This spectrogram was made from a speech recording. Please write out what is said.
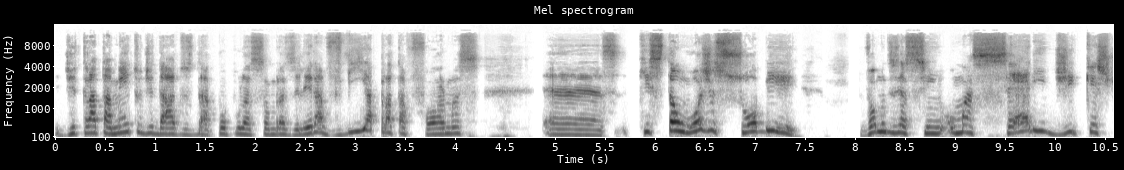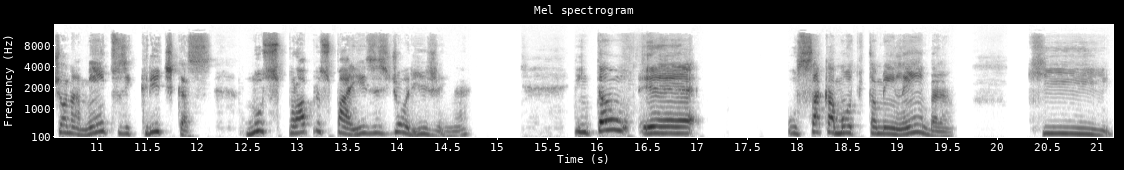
de tratamento de dados da população brasileira via plataformas é, que estão hoje sob, vamos dizer assim, uma série de questionamentos e críticas nos próprios países de origem. Né? Então, é, o Sakamoto também lembra que,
